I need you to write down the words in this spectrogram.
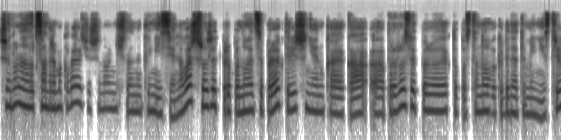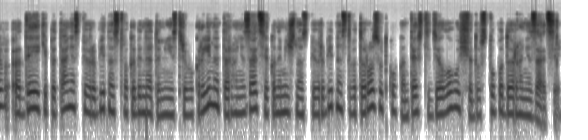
Шановний Олександре Миколайовичу, шановні члени комісії, на ваш розгляд пропонується проект рішення НКК е, про розгляд проекту постанови Кабінету міністрів, е, деякі питання співробітництва Кабінету міністрів України та Організації економічного співробітництва та розвитку в контексті діалогу щодо вступу до організації.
